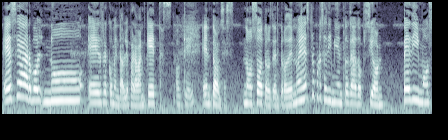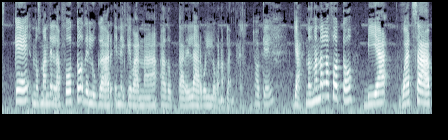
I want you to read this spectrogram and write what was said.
Ese árbol no es recomendable para banquetas. Ok. Entonces, nosotros dentro de nuestro procedimiento de adopción pedimos que nos manden la foto del lugar en el que van a adoptar el árbol y lo van a plantar. Ok. Ya, nos mandan la foto vía WhatsApp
